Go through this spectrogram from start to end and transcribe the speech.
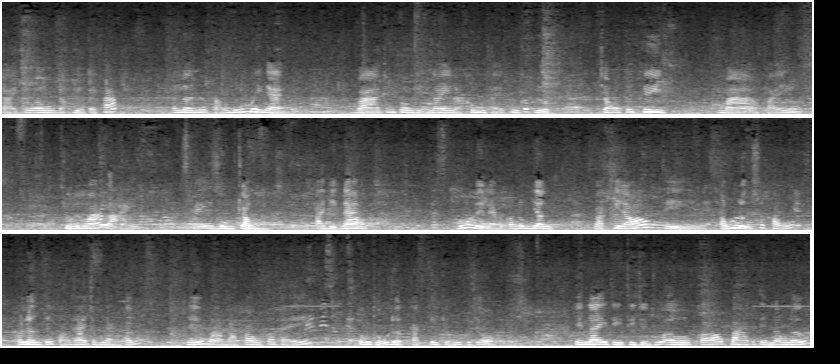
tại châu Âu, đặc biệt tại Pháp, đã lên đến khoảng 40 ngàn và chúng tôi hiện nay là không thể cung cấp được cho tới khi mà phải chuẩn hóa lại cái vùng trồng tại Việt Nam huấn luyện lại bà con nông dân và khi đó thì tổng lượng xuất khẩu có lên tới khoảng 200 ngàn tấn nếu mà bà con có thể tuân thủ được các tiêu chuẩn của châu Âu. Hiện nay thì thị trường châu Âu có ba cái tiềm năng lớn.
